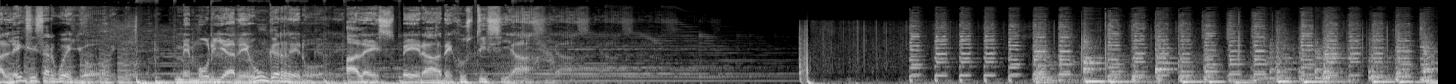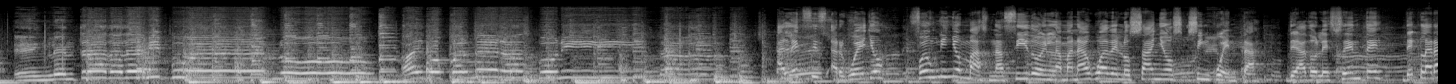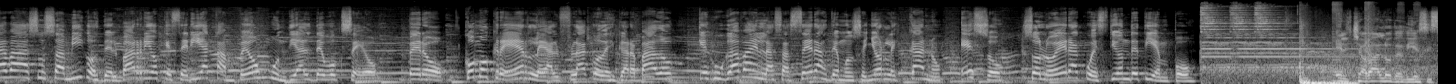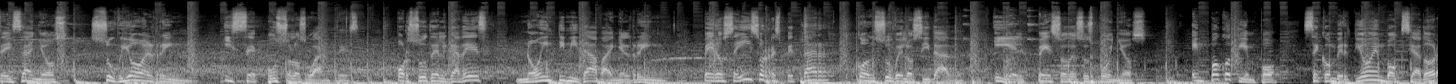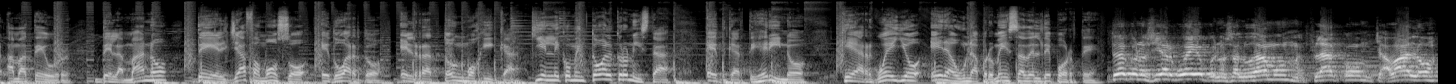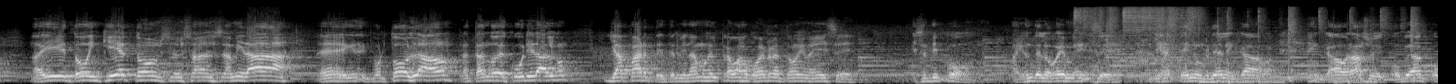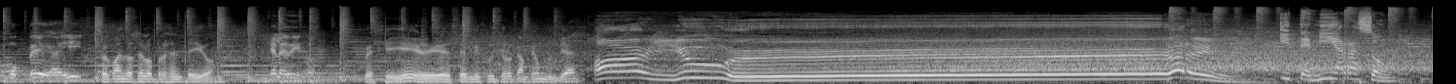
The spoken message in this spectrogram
Alexis Argüello. Memoria de un guerrero a la espera de justicia. En la entrada de Fue un niño más nacido en la Managua de los años 50. De adolescente, declaraba a sus amigos del barrio que sería campeón mundial de boxeo. Pero, ¿cómo creerle al flaco desgarbado que jugaba en las aceras de Monseñor Lescano? Eso solo era cuestión de tiempo. El chavalo de 16 años subió al ring y se puso los guantes. Por su delgadez no intimidaba en el ring, pero se hizo respetar con su velocidad y el peso de sus puños. En poco tiempo se convirtió en boxeador amateur de la mano del ya famoso Eduardo, el ratón Mojica, quien le comentó al cronista Edgar Tijerino que Argüello era una promesa del deporte. Entonces conocí a Argüello, pues nos saludamos, flaco, chavalo, ahí todo inquieto, esa, mirada eh, por todos lados, tratando de descubrir algo. Ya aparte, terminamos el trabajo con el ratón y me dice, ese tipo, ahí donde lo ves, me dice, ya tiene un real en cada, en cada brazo y vea cómo pega ahí. Fue cuando se lo presenté yo. ¿Qué le dijo? Pues sí, ese es mi futuro campeón mundial. Y tenía razón.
